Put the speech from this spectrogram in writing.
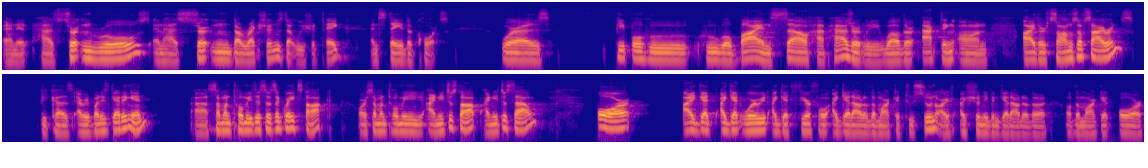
and it has certain rules and has certain directions that we should take and stay the course. Whereas people who who will buy and sell haphazardly, while they're acting on either songs of sirens because everybody's getting in. Uh, someone told me this is a great stock, or someone told me I need to stop, I need to sell, or I get I get worried, I get fearful, I get out of the market too soon, or I, I shouldn't even get out of the of the market, or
